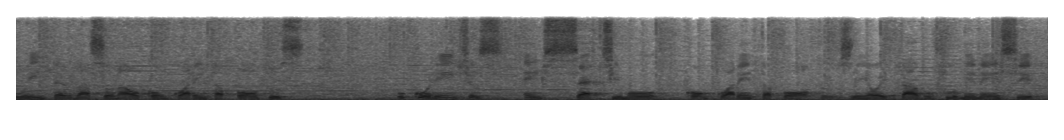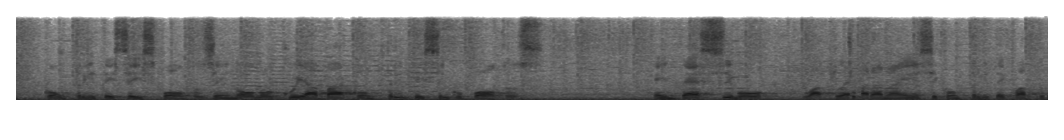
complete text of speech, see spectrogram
o Internacional com 40 pontos. O Corinthians em sétimo com 40 pontos. Em oitavo, Fluminense com 36 pontos. Em nono, Cuiabá com 35 pontos. Em décimo, o Atlético Paranaense com 34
